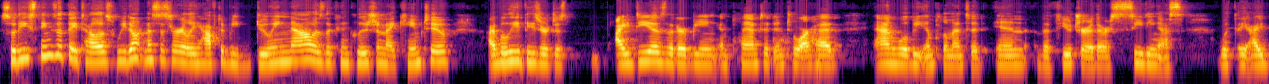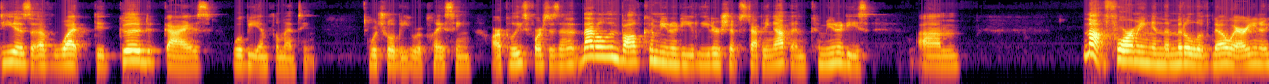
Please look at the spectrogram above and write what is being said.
So these things that they tell us we don't necessarily have to be doing now is the conclusion I came to. I believe these are just ideas that are being implanted into our head and will be implemented in the future. They're seeding us with the ideas of what the good guys will be implementing, which will be replacing our police forces. And that'll involve community leadership stepping up and communities um, not forming in the middle of nowhere you know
